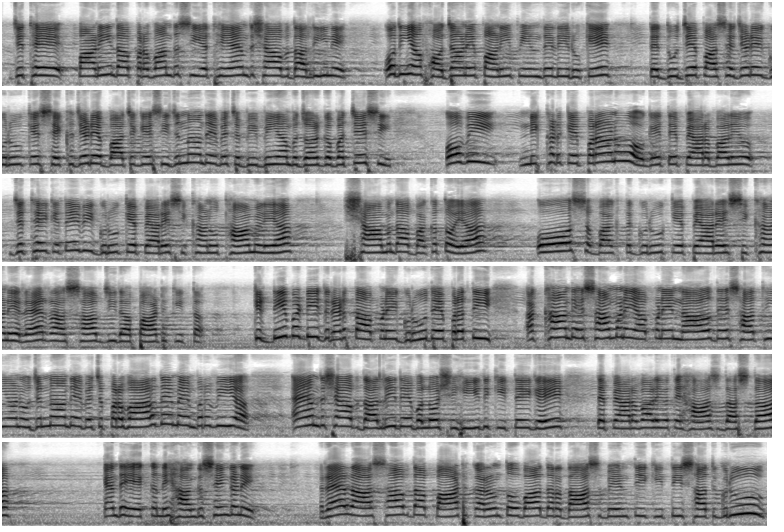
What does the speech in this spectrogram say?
ਜਿੱਥੇ ਪਾਣੀ ਦਾ ਪ੍ਰਬੰਧ ਸੀ, ਇੱਥੇ ਅਹਿਮਦ ਸ਼ਾਹ ਅਬਦਾਲੀ ਨੇ ਉਹਦੀਆਂ ਫੌਜਾਂ ਨੇ ਪਾਣੀ ਪੀਣ ਦੇ ਲਈ ਰੁਕੇ ਤੇ ਦੂਜੇ ਪਾਸੇ ਜਿਹੜੇ ਗੁਰੂ ਕੇ ਸਿੱਖ ਜਿਹੜੇ ਬਚ ਗਏ ਸੀ, ਜਿਨ੍ਹਾਂ ਦੇ ਵਿੱਚ ਬੀਬੀਆਂ, ਬਜ਼ੁਰਗ ਬੱਚੇ ਸੀ, ਉਹ ਵੀ ਨਿਖੜ ਕੇ ਪਰਾਂ ਨੂੰ ਹੋ ਗਏ ਤੇ ਪਿਆਰ ਵਾਲਿਓ ਜਿੱਥੇ ਕਿਤੇ ਵੀ ਗੁਰੂ ਕੇ ਪਿਆਰੇ ਸਿੱਖਾਂ ਨੂੰ ਥਾਂ ਮਿਲਿਆ, ਸ਼ਾਮ ਦਾ ਵਕਤ ਹੋਇਆ, ਉਸ ਵਕਤ ਗੁਰੂ ਕੇ ਪਿਆਰੇ ਸਿੱਖਾਂ ਨੇ ਰਹਿ ਰਾਜ ਸਾਹਿਬ ਜੀ ਦਾ ਪਾਠ ਕੀਤਾ। ਕਿੱਡੀ ਵੱਡੀ ਦ੍ਰਿੜਤਾ ਆਪਣੇ ਗੁਰੂ ਦੇ ਪ੍ਰਤੀ, ਅੱਖਾਂ ਦੇ ਸਾਹਮਣੇ ਆਪਣੇ ਨਾਲ ਦੇ ਸਾਥੀਆਂ ਨੂੰ, ਜਿਨ੍ਹਾਂ ਦੇ ਵਿੱਚ ਪਰਿਵਾਰ ਦੇ ਮੈਂਬਰ ਵੀ ਆ, ਅਹਿਮਦ ਸ਼ਾਹ ਅਬਦਾਲੀ ਦੇ ਵੱਲੋਂ ਸ਼ਹੀਦ ਕੀਤੇ ਗਏ ਤੇ ਪਿਆਰ ਵਾਲੇ ਇਤਿਹਾਸ ਦੱਸਦਾ, ਕਹਿੰਦੇ ਇੱਕ ਨਿਹੰਗ ਸਿੰਘ ਨੇ ਰਹਿ ਰਾਜ ਸਾਹਿਬ ਦਾ ਪਾਠ ਕਰਨ ਤੋਂ ਬਾਅਦ ਅਰਦਾਸ ਬੇਨਤੀ ਕੀਤੀ, ਸਤਿਗੁਰੂ,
